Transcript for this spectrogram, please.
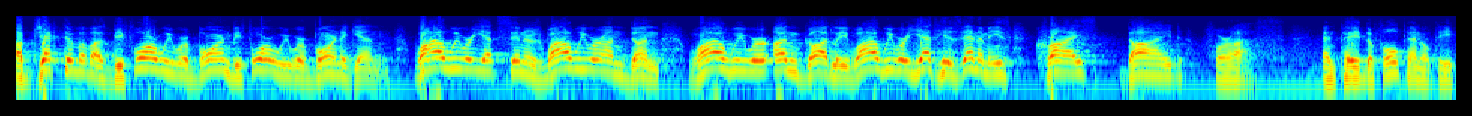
objective of us before we were born, before we were born again, while we were yet sinners, while we were undone, while we were ungodly, while we were yet his enemies, Christ died for us and paid the full penalty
